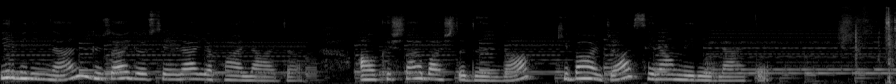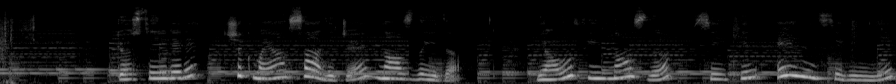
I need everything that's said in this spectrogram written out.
birbirinden güzel gösteriler yaparlardı. Alkışlar başladığında kibarca selam verirlerdi. Gösterilere çıkmayan sadece Nazlı'ydı. Yavru fil Nazlı, sirkin en sevimli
